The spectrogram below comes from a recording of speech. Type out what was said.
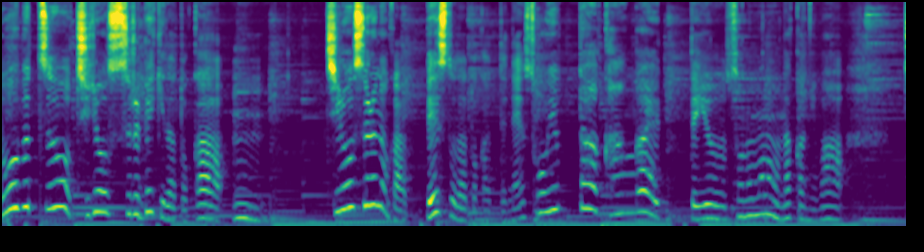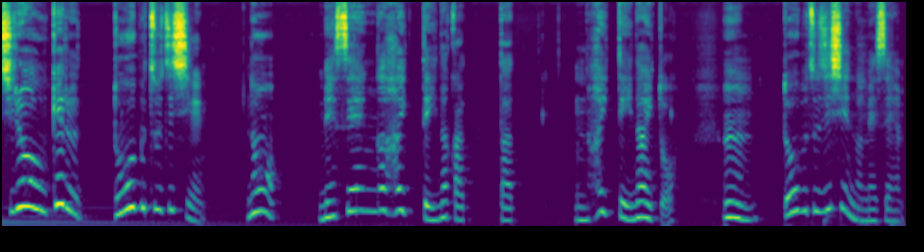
動物を治療するべきだとか、うん、治療するのがベストだとかってねそういった考えっていうそのものの中には治療を受ける動物自身の目線が入っていなかった、入っていないと、うん、動物自身の目線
